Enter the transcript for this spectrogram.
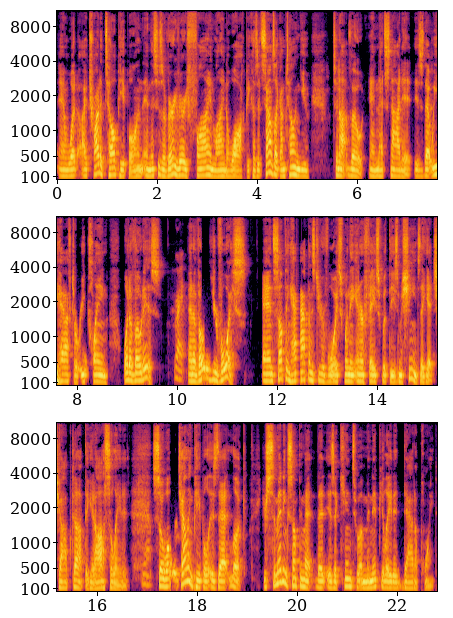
and what i try to tell people and, and this is a very very fine line to walk because it sounds like i'm telling you to not vote and that's not it is that we have to reclaim what a vote is Right. and a vote is your voice. And something happens to your voice when they interface with these machines. They get chopped up, they get oscillated. Yeah. So what we're telling people is that look, you're submitting something that that is akin to a manipulated data point.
